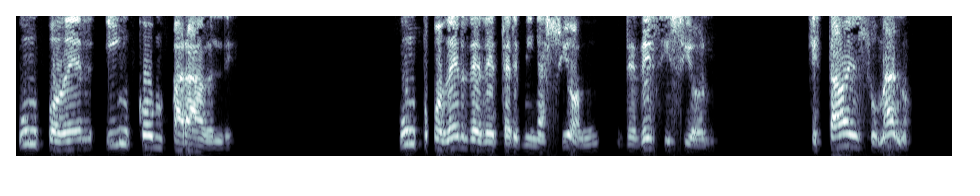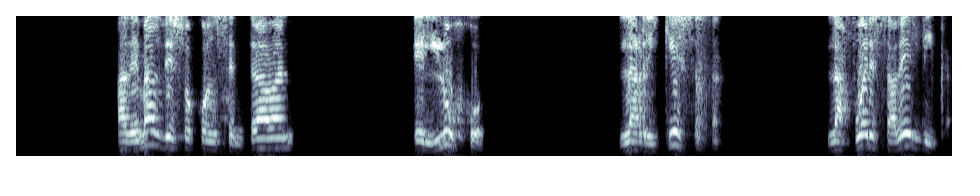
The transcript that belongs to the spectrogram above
un poder incomparable, un poder de determinación, de decisión, que estaba en su mano. Además de eso, concentraban el lujo, la riqueza, la fuerza bélica.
